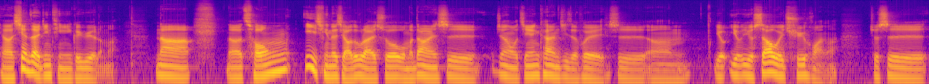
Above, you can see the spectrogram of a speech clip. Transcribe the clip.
呃，现在已经停一个月了嘛。那呃，从疫情的角度来说，我们当然是就像我今天看记者会是嗯，有有有稍微趋缓了，就是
